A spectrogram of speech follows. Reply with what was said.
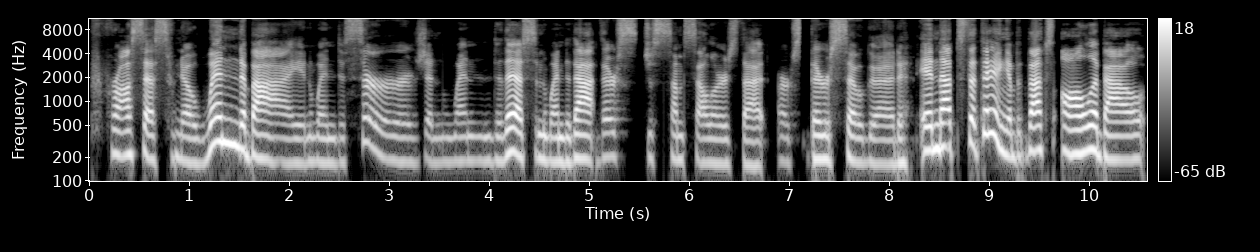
process, know when to buy and when to surge and when to this and when to that, there's just some sellers that are they're so good. And that's the thing, but that's all about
